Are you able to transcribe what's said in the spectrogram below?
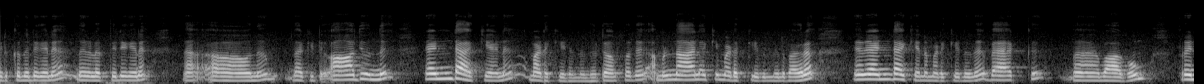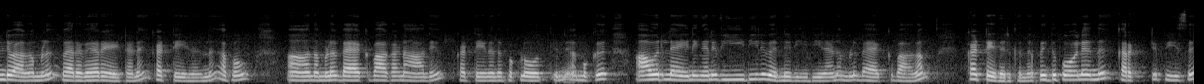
എടുക്കുന്നുണ്ട് ഇങ്ങനെ നീളത്തിൽ ഇങ്ങനെ ഒന്ന് ഇതാക്കിയിട്ട് ആദ്യം ഒന്ന് രണ്ടാക്കിയാണ് മടക്കിയിടുന്നത് കേട്ടോ. അപ്പോൾ അത് നമ്മൾ നാലാക്കി മടക്കിയിടുന്നതിന് പകരം ഞാൻ രണ്ടാക്കിയാണ് മടക്കിയിടുന്നത്. ബാക്ക് ഭാഗവും ഫ്രണ്ട് ഭാഗം നമ്മൾ വേറെ വേറെ ആയിട്ടാണ് കട്ട് ചെയ്തത് അപ്പം നമ്മൾ ബാക്ക് ഭാഗമാണ് ആദ്യം കട്ട് ചെയ്യുന്നത്. അപ്പോൾ ക്ലോത്തിന് നമുക്ക് ആ ഒരു ലൈൻ ഇങ്ങനെ വീതിയിൽ വരുന്ന രീതിയിലാണ് നമ്മൾ ബാക്ക് ഭാഗം കട്ട് ചെയ്തെടുക്കുന്നത്. അപ്പോൾ ഇതുപോലെ ഒന്ന് കറക്റ്റ് പീസ്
